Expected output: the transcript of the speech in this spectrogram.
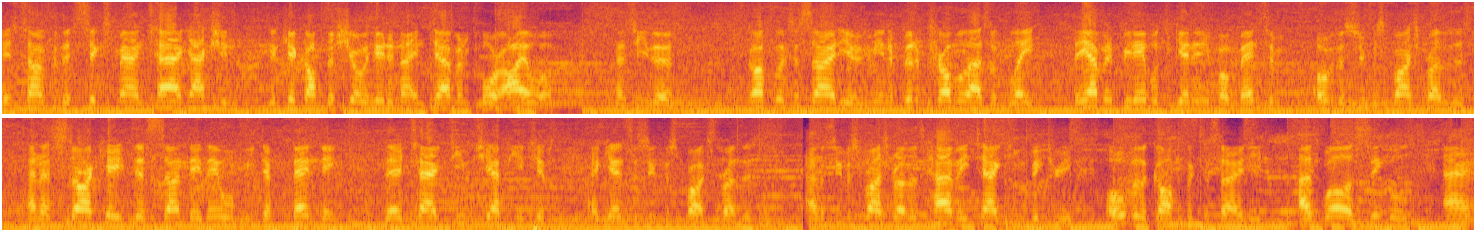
it's time for the six-man tag action to kick off the show here tonight in Davenport, Iowa. And see the Gotham Society have been in a bit of trouble as of late. They haven't been able to get any momentum over the Super Sparks Brothers, and at Starrcade this Sunday, they will be defending their tag team championships against the Super Sparks Brothers. And the Super Sparks Brothers have a tag team victory over the Gotham Society, as well as singles and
